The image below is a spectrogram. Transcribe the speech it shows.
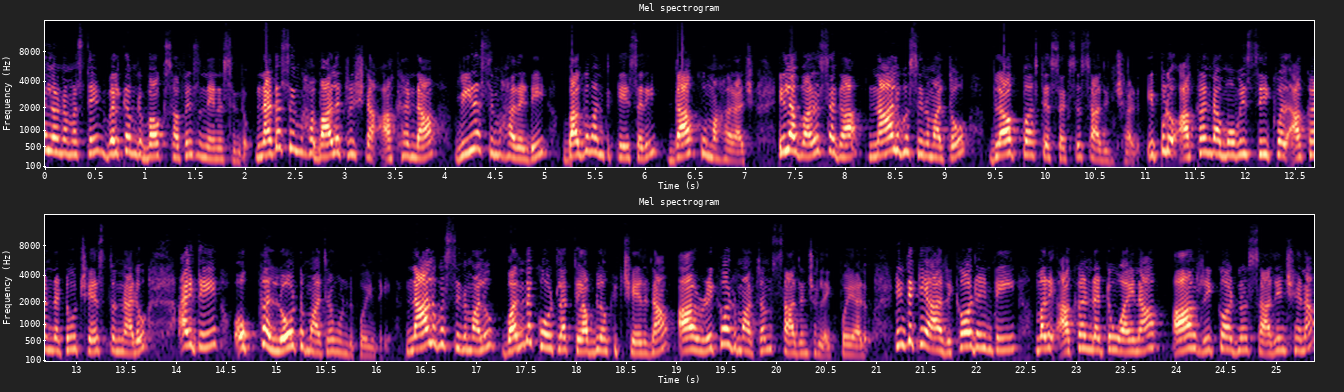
Hello namaste. Welcome to box office. నేను సింధు. నటసింహ బాలకృష్ణ అఖండ వీరసింహారెడ్డి భగవంత్ కేసరి డాకు మహారాజ్. ఇలా వరుసగా నాలుగు సినిమాతో బ్లాక్ బాస్టర్ సక్సెస్ సాధించాడు. ఇప్పుడు Akhanda movie sequel Akhanda two చేస్తున్నాడు. అయితే ఒక్క లోటు మాత్రం ఉండిపోయింది. నాలుగు సినిమాలు వంద కోట్ల క్లబ్లోకి చేరినా ఆ రికార్డ్ మాత్రం సాధించలేకపోయాడు. ఇంతకీ ఆ రికార్డ్ ఏంటి? మరి అఖండ టూ అయినా ఆ రికార్డ్ను సాధించేనా?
